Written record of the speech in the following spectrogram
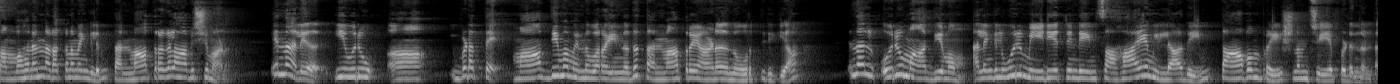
സംവഹനം നടക്കണമെങ്കിലും തന്മാത്രകൾ ആവശ്യമാണ്. എന്നാൽ ഈ ഒരു ഇവിടത്തെ മാധ്യമം എന്ന് പറയുന്നത് തന്മാത്രയാണ് എന്ന് ഓർത്തിരിക്കുക. എന്നാൽ ഒരു മാധ്യമം അല്ലെങ്കിൽ ഒരു മീഡിയത്തിന്റെയും സഹായമില്ലാതെയും താപം പ്രേഷണം ചെയ്യപ്പെടുന്നുണ്ട്.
